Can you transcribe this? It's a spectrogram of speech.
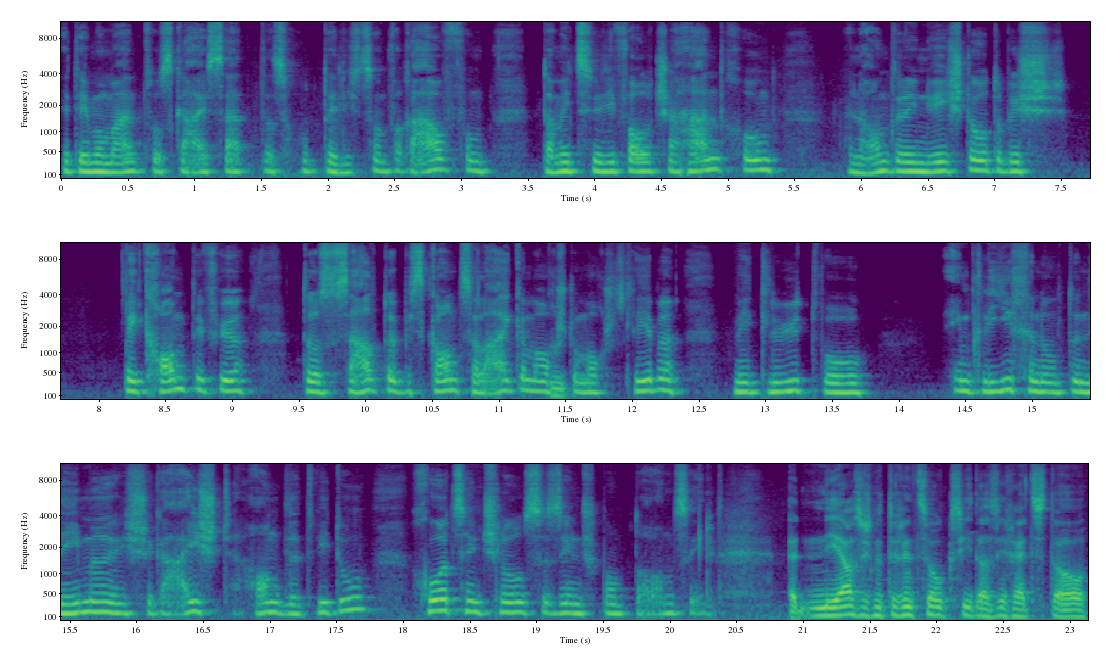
in dem Moment, wo es geheißen hat, das Hotel ist zum Verkauf und damit es in die falschen Hände kommt. Ein anderer Investor, du bist bekannt dafür, dass du selten etwas ganz alleine machst. Mhm. Du machst es lieber mit Leuten, die im gleichen unternehmerischen Geist handeln wie du, kurz entschlossen sind, spontan sind. Ja, es ist natürlich nicht so gewesen, dass ich jetzt da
